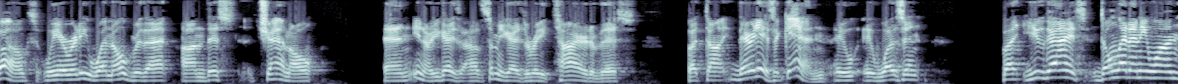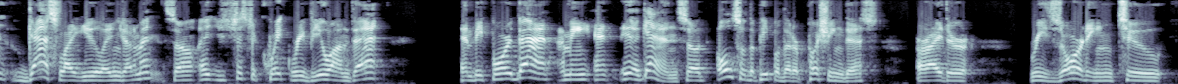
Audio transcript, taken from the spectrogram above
folks, we already went over that on this channel. And, you know, you guys, uh, some of you guys are already tired of this. But uh, there it is again. It, it wasn't but you guys, don't let anyone gaslight you, ladies and gentlemen. So it's just a quick review on that. And before that, I mean, and again, so also the people that are pushing this are either resorting to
